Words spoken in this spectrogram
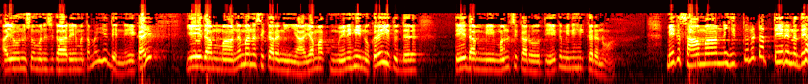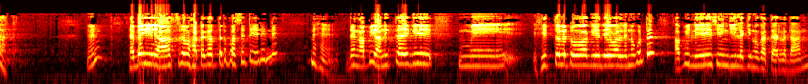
අයෝනුසු මනසිකාරයම තමයි දෙන්නේ ඒකයි ඒ දම්මාන මනසිකරණීයා යමක් මෙනෙහි නොකර යුතුද? තේ දම්මේ මනසිකරෝති. ඒක මිනිහි කරනවා. මේක සාමාන්‍ය හිත්වලටත් තේරෙන දෙයක්. හැබැයි ඒ ආශ්‍රව හටගත්තට පස්සේ තේරෙන්නේ නැහැ. දැන් අපි අනිත්‍යයගේ මේ හිත්තලට වගේ දේවල් එනකොට අපි ලේසින් ගිල්ලකි නොකත් ඇල්ල දාන්න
